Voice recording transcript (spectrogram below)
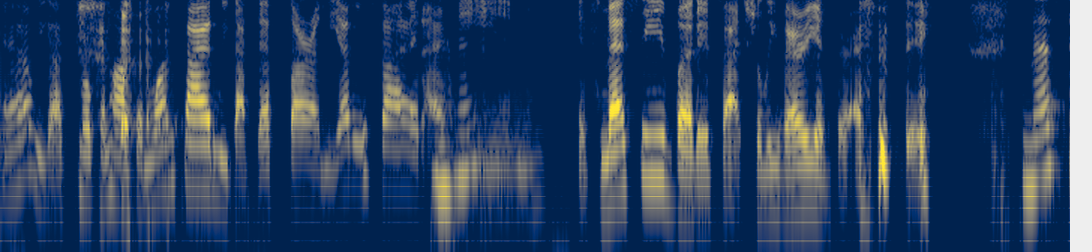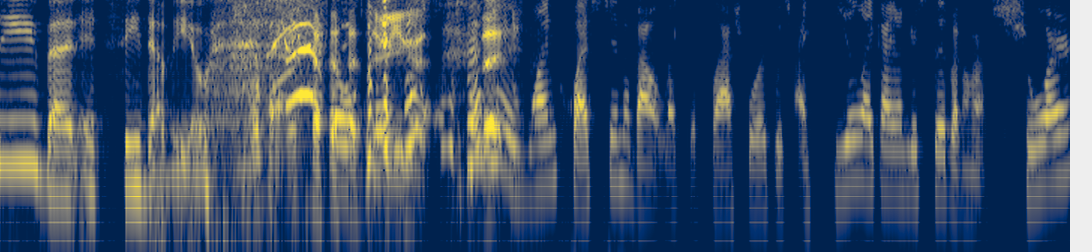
Yeah, we got Smoking Hawke on one side, we got Death Star on the other side. I mm-hmm. mean, it's messy, but it's actually very interesting. Messy, but it's CW. Okay, so there you go. There's one question about like the flash forwards, which I feel like I understood, but I'm not sure.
